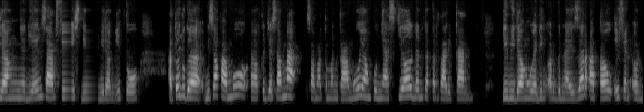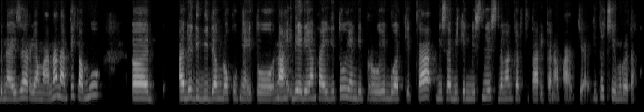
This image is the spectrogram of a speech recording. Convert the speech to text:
yang nyediain servis di bidang itu. Atau juga bisa kamu uh, kerjasama sama teman kamu yang punya skill dan ketertarikan di bidang wedding organizer atau event organizer yang mana nanti kamu uh, ada di bidang dokumnya itu. Nah, ide-ide yang kayak gitu yang diperluin buat kita bisa bikin bisnis dengan ketertarikan apa aja. Gitu sih menurut aku.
